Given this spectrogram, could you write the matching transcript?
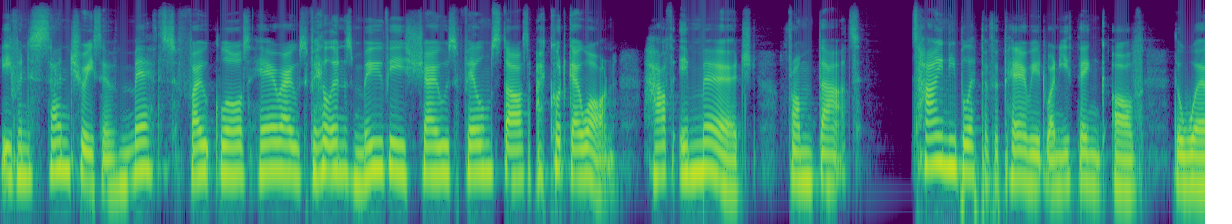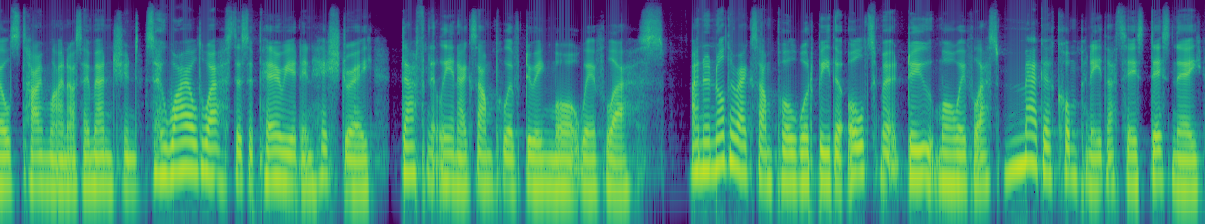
even centuries of myths, folklores, heroes, villains, movies, shows, film stars, I could go on, have emerged from that tiny blip of a period when you think of the world's timeline, as I mentioned. So, Wild West as a period in history, definitely an example of doing more with less. And another example would be the ultimate do more with less mega company that is Disney,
